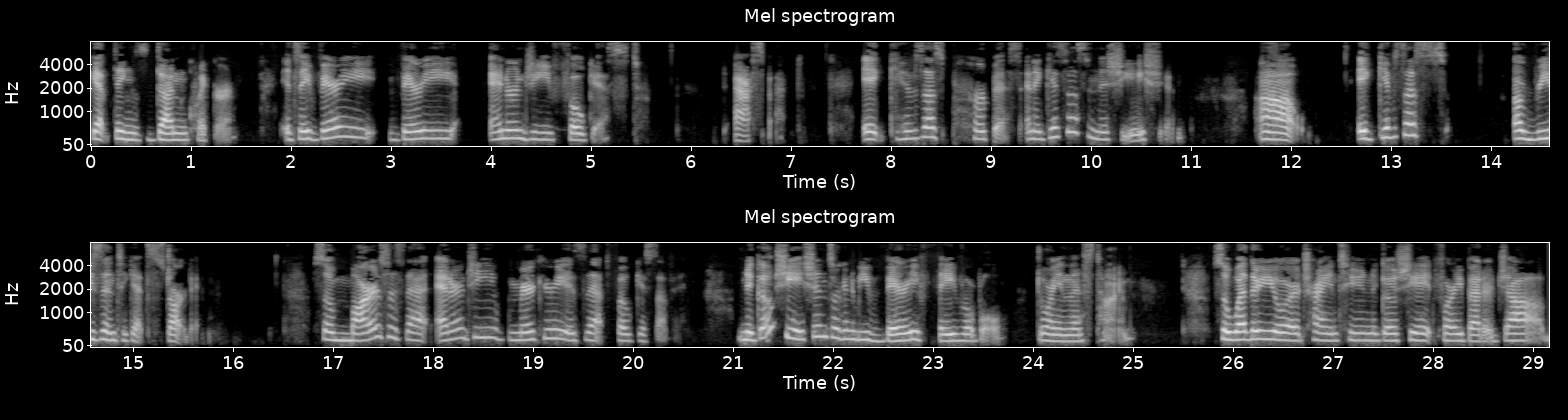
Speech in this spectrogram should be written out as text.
get things done quicker. It's a very, very energy focused aspect. It gives us purpose and it gives us initiation. Uh, it gives us a reason to get started. So, Mars is that energy, Mercury is that focus of it. Negotiations are going to be very favorable during this time. So, whether you're trying to negotiate for a better job,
